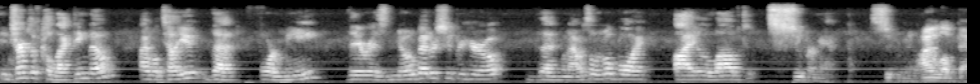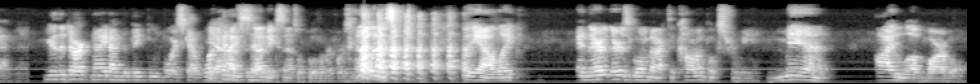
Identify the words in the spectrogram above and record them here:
in terms of collecting, though, I will tell you that for me, there is no better superhero than when I was a little boy. I loved Superman. Superman. I love Batman. You're the Dark Knight. I'm the Big Blue Boy Scout. What yeah, can I that- say? that makes sense with both of our personalities. but yeah, like, and there, there's going back to comic books for me. Man, I love Marvel.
